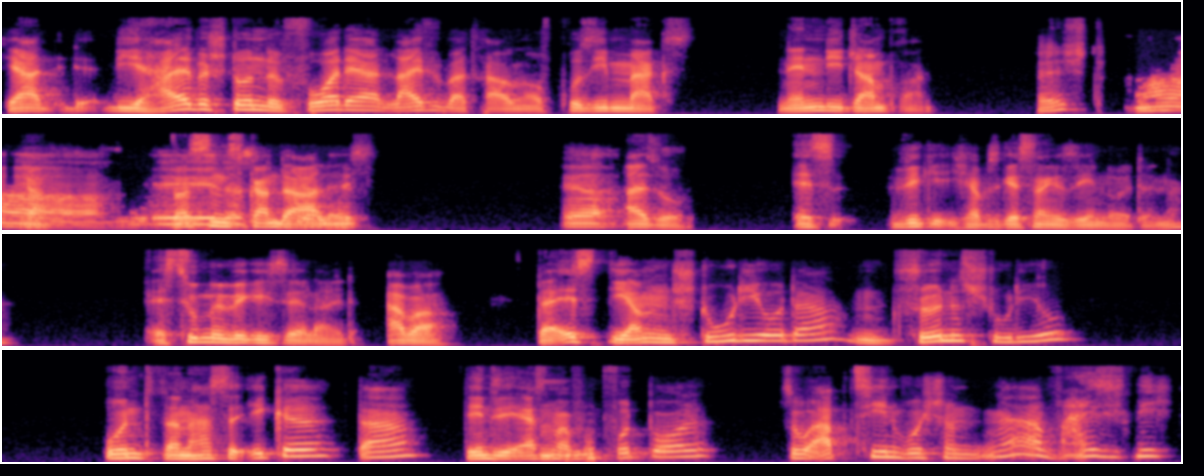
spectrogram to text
ja, die, halbe Stunde vor der Live-Übertragung auf Pro7 Max nennen die Jump Run, Echt? Ah, nee, was ein das Skandal ja ist. Ja. Also, es wirklich, ich habe es gestern gesehen, Leute, ne? Es tut mir wirklich sehr leid. Aber da ist, die haben ein Studio da, ein schönes Studio. Und dann hast du Icke da, den sie erstmal Mhm. vom Football so abziehen, wo ich schon, na, weiß ich nicht.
